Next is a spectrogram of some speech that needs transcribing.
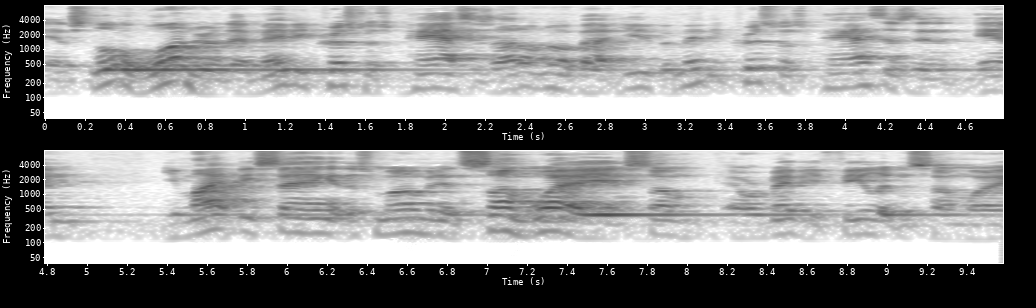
And it's a little wonder that maybe Christmas passes. I don't know about you, but maybe Christmas passes and, and you might be saying at this moment in some way, in some, or maybe you feel it in some way,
